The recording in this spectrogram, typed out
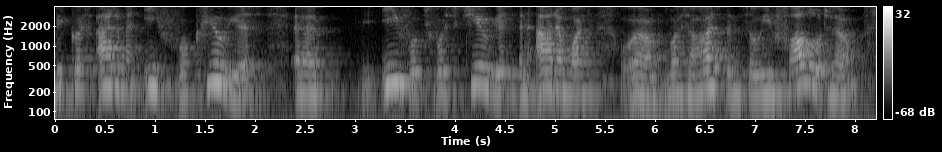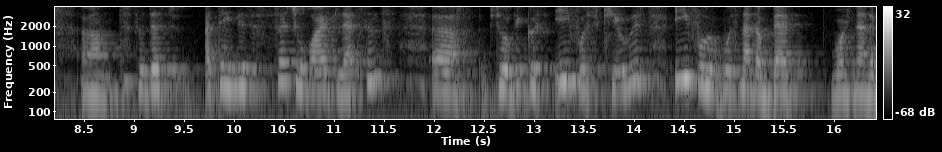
because Adam and Eve were curious. Uh, Eve was, curious and Adam was um, was her husband, so he followed her. Um, so this, I think, this is such a wise lesson. Uh, so because Eve was curious, Eve was not a bad was not a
